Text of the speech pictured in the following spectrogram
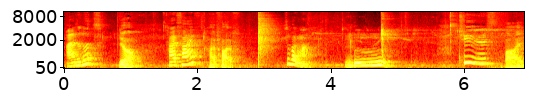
Also Lutz, Ja, High Five. High Five. Super gemacht. Tschüss. Bye.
